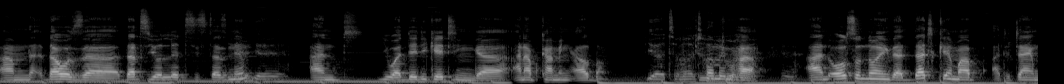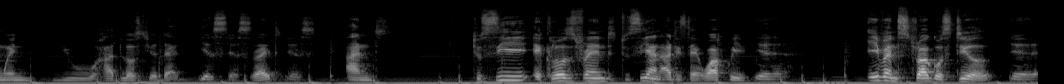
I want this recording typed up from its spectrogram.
um that was uh that's your late sister's name Yeah. and you are dedicating uh, an upcoming album Yeah, to her. To, to, her to her. Yeah. And also knowing that that came up at a time when you had lost your dad, Yes, yes. right? Yes. And to see a close friend, to see an artist I work with, Yeah. Even struggle still Yeah.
